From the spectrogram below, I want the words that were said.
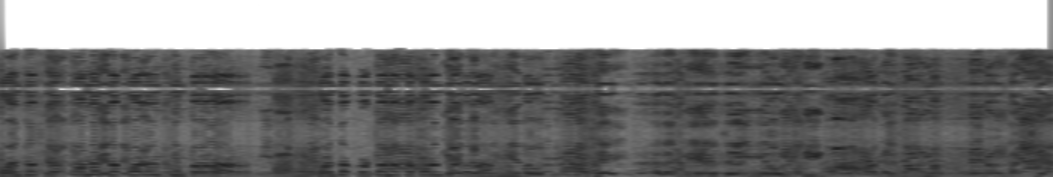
¿Cuántas personas se fueron sin pagar? ¿Cuántas personas se fueron sin Acá se pagar? han ido seis, a la primera se han ido cinco, a la se allá,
